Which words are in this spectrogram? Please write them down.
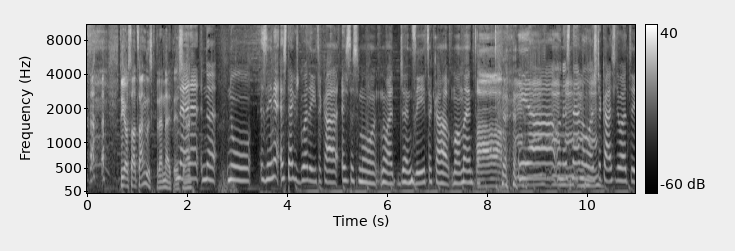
tu jau sāc angliski trenēties. Nē, nē, nu, nu, zini, es teikšu godīgi, kā es esmu no tā kā momenta. Ah, Jā, un es nemelošu, kā es ļoti,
